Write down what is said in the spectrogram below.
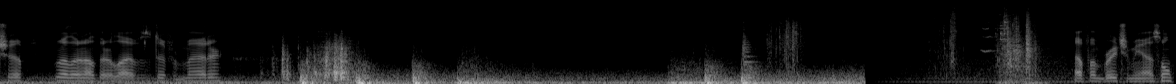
Ship. Whether or not they're alive is a different matter. Breaching me, asshole.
